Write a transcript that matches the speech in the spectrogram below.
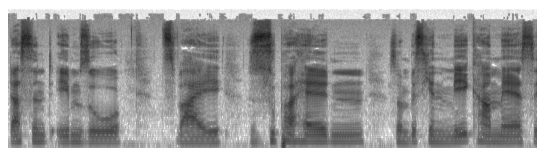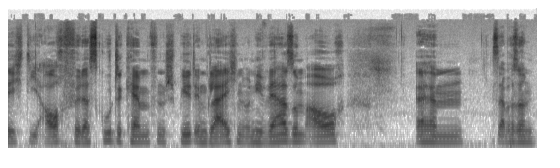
Das sind eben so zwei Superhelden, so ein bisschen Mecha-mäßig, die auch für das Gute kämpfen, spielt im gleichen Universum auch. Ähm, ist aber so ein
